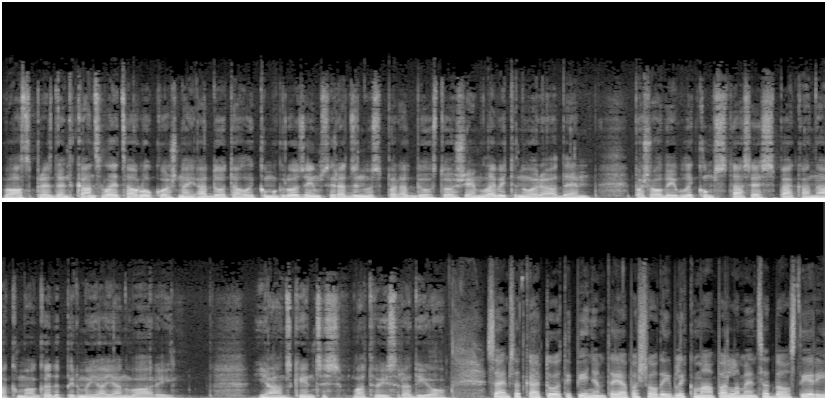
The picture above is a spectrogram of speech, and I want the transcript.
Valsts prezidenta kancelē caurlūkošanai atdotā likuma grozījums ir atzinusi par atbilstošiem Levita norādēm. Pašvaldību likums stāsies spēkā nākamā gada 1. janvārī. Jānis Kincis, Latvijas radio. Saimnes atkārtoti pieņemtajā pašvaldību likumā parlaments atbalstīja arī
